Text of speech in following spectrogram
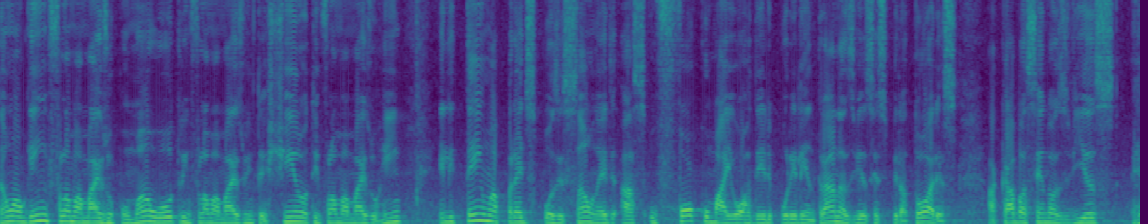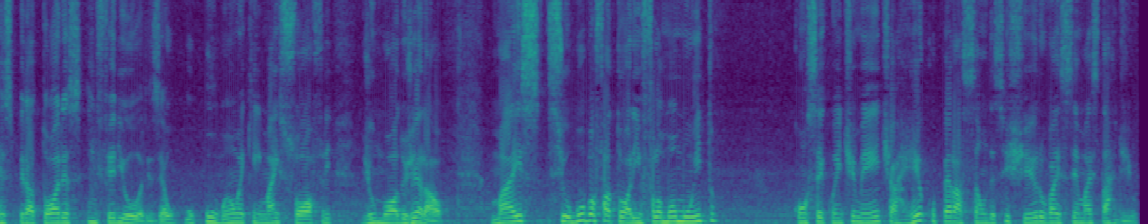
Então, alguém inflama mais o pulmão, outro inflama mais o intestino, outro inflama mais o rim. Ele tem uma predisposição, né, o foco maior dele por ele entrar nas vias respiratórias acaba sendo as vias respiratórias inferiores. É o, o pulmão é quem mais sofre de um modo geral. Mas se o bulbo olfatório inflamou muito, consequentemente a recuperação desse cheiro vai ser mais tardio.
